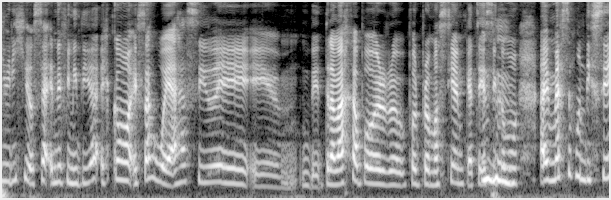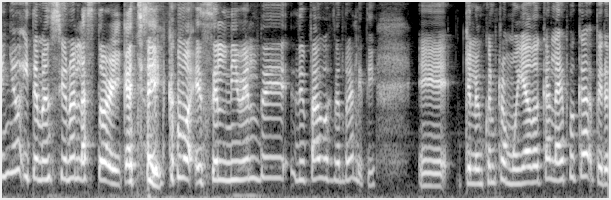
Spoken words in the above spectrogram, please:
Qué brígido, o sea, en definitiva es como esas weas así de, em, de trabaja por, por promoción, ¿cachai? Así como, ay, me haces un diseño y te menciono en la story, ¿cachai? Como es el nivel de, de pagos del reality. Eh, que lo encuentro muy ad hoc a la época, pero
